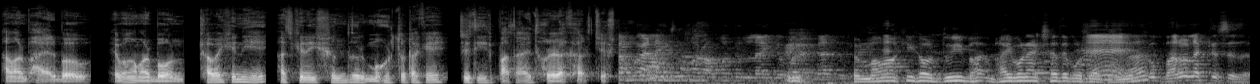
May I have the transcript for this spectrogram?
আমার ভাইয়ের বউ এবং আমার বোন। সবাইকে নিয়ে আজকের এই সুন্দর মুহূর্তটাকে স্মৃতির পাতায় ধরে রাখার চেষ্টা। মামা কি খবর? দুই ভাই- ভাই বোন একসাথে বসে আছেন না? খুব ভালো লাগতেছে তো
